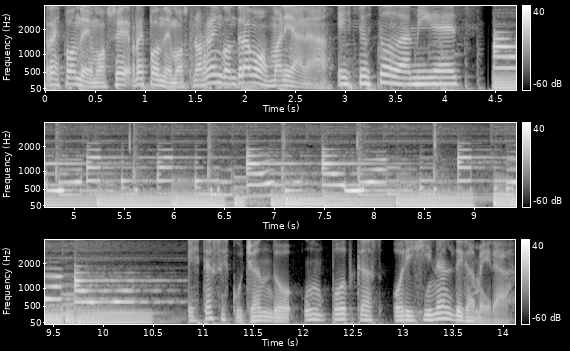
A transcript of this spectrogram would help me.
respondemos respondemos, eh, respondemos. Nos reencontramos mañana. Esto es todo, amigues. Estás escuchando un podcast original de Gamera.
